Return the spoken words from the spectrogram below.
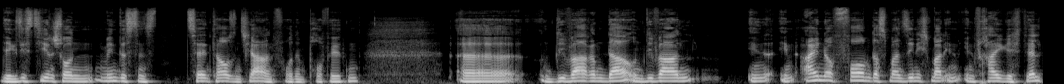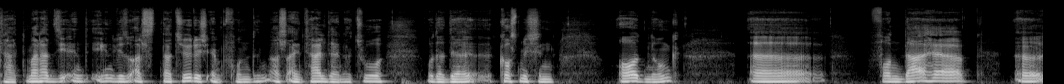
die existieren schon mindestens 10.000 Jahren vor dem Propheten. Äh, und die waren da und die waren in, in einer Form, dass man sie nicht mal in, in Frage gestellt hat. Man hat sie irgendwie so als natürlich empfunden, als ein Teil der Natur oder der kosmischen Ordnung. Äh, von daher äh,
